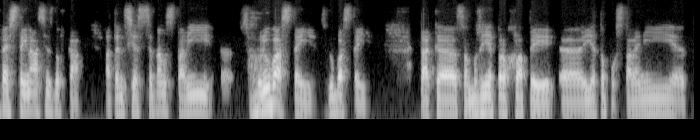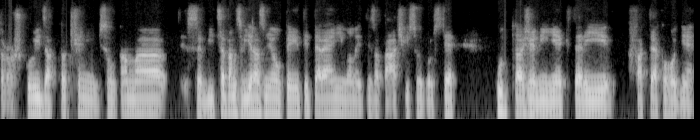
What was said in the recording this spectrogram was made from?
to je stejná sjezdovka a ten sjezd se tam staví eh, zhruba stejně, zhruba stejně, tak samozřejmě pro chlapy je to postavený trošku víc zatočení. Jsou tam, se více tam zvýrazňují ty, ty terénní vlny, ty zatáčky jsou prostě utažený některý fakt jako hodně.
